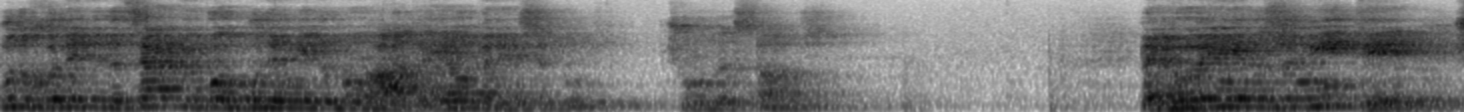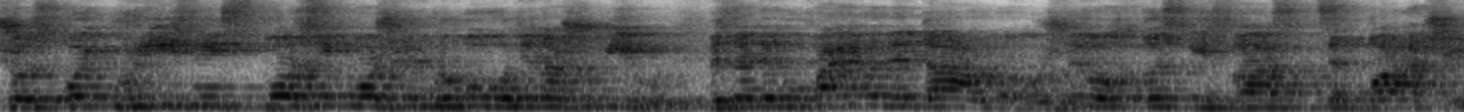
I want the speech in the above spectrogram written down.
буду ходити до церкви, Бог буде мені допомагати. А я опинився тут. Чому так сталося? Ми повинні розуміти, що Господь у різний спосіб може випробовувати нашу віру. Ви знаєте, буквально недавно, можливо, хтось із вас це бачив.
